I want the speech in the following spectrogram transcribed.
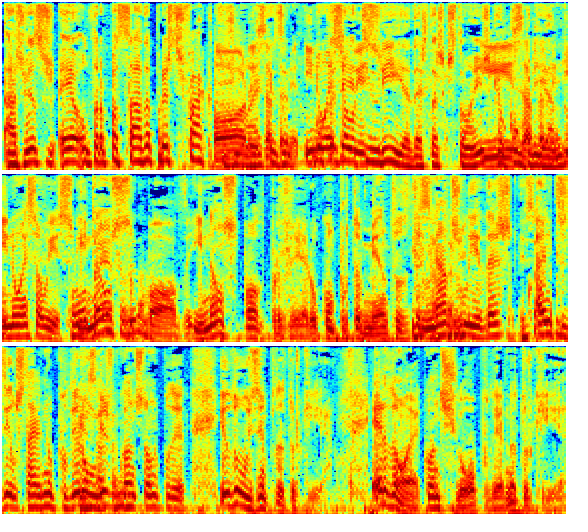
às vezes, é ultrapassada por estes factos, Ora, não é? Exatamente. Dizer, e não é só é a isso. teoria destas questões, que eu compreendo. E não é só isso. E não, se pode, e não se pode prever o comportamento de determinados Exatamente. líderes Exatamente. antes de eles estarem no poder ou mesmo quando estão no poder. Eu dou o exemplo da Turquia. Erdogan, quando chegou ao poder na Turquia,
